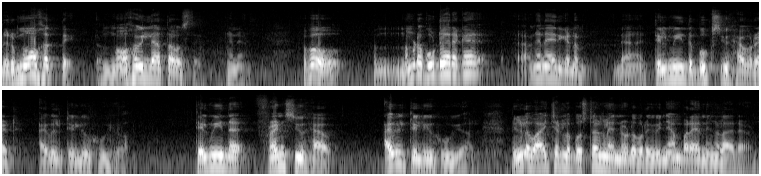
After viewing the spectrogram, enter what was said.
നിർമോഹത്തെ മോഹമില്ലാത്ത അവസ്ഥ അങ്ങനെയാണ്. അപ്പോൾ നമ്മുടെ കൂട്ടുകാരൊക്കെ അങ്ങനെ ആയിരിക്കണം. Tell me the books you have read I will tell you who you are tell me the friends you have I will tell you who you are നിങ്ങൾ വായിച്ചിട്ടുള്ള പുസ്തകങ്ങൾ എന്നോട് പറയൂ ഞാൻ പറയാൻ നിങ്ങൾ ആരാണ്.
